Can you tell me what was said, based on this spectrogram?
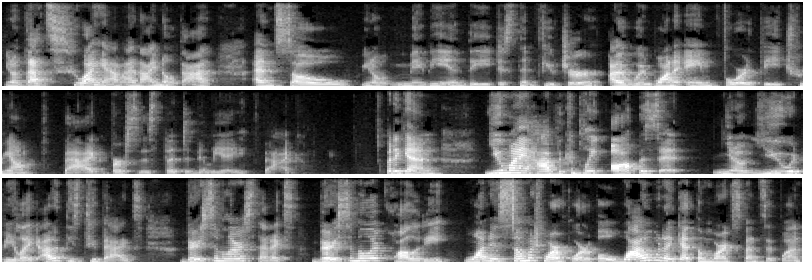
You know, that's who I am and I know that. And so, you know, maybe in the distant future, I would want to aim for the Triomphe bag versus the DeMellier bag. But again, you might have the complete opposite. You know, you would be like, out of these two bags, very similar aesthetics, very similar quality. One is so much more affordable. Why would I get the more expensive one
